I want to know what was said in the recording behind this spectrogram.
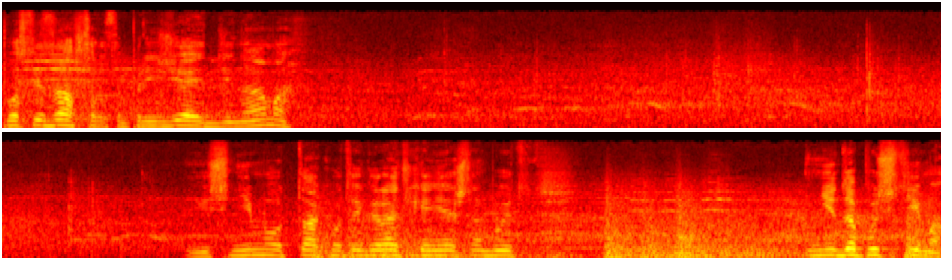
Послезавтра-то приезжает Динамо. И с ним вот так вот играть, конечно, будет недопустимо.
